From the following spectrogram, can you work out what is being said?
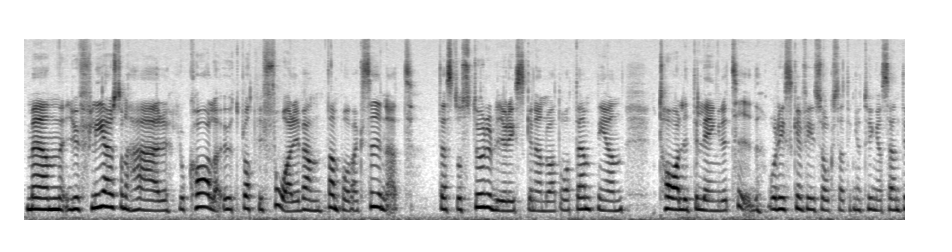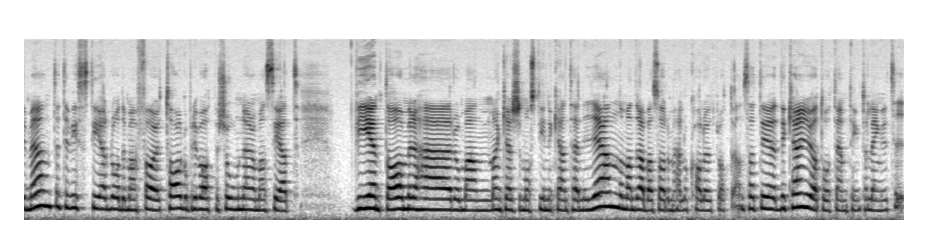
Men ju fler sådana här lokala utbrott vi får i väntan på vaccinet desto större blir ju risken ändå att återhämtningen tar lite längre tid. Och risken finns också att det kan tynga sentimentet till viss del, både bland företag och privatpersoner. Och man ser att vi är inte av med det här och man, man kanske måste in i karantän igen och man drabbas av de här lokala utbrotten. Så det, det kan ju göra att återhämtning tar längre tid.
